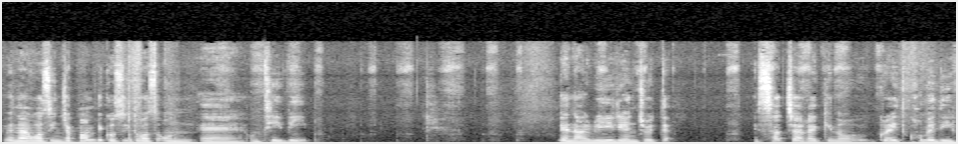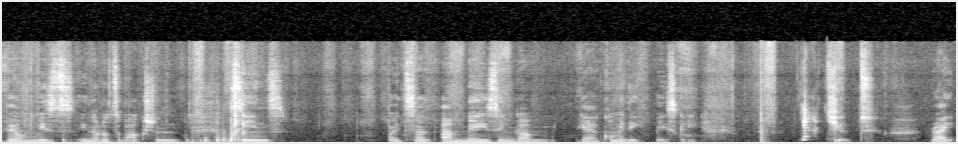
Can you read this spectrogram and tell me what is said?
when I was in Japan because it was on uh, on TV, and I really enjoyed that. It's such a like you know great comedy film with you know lots of action scenes, but it's an amazing um yeah comedy basically. Yeah, cute. Right,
